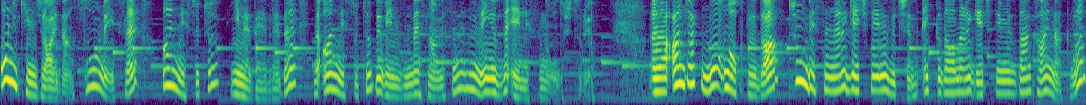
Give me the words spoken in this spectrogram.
12. aydan sonra ise anne sütü yine devrede ve anne sütü bebeğinizin beslenmesinin yine %50'sini oluşturuyor. Ee, Ancak bu noktada tüm besinlere geçtiğiniz için, ek gıdalara geçtiğimizden kaynaklı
